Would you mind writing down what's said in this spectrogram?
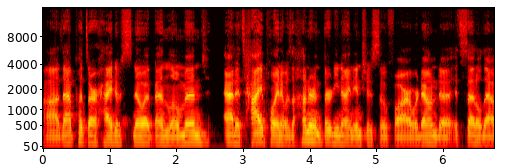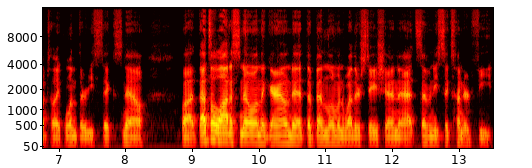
Uh, that puts our height of snow at Ben Lomond at its high point. It was 139 inches so far. We're down to it's settled out to like 136 now but that's a lot of snow on the ground at the Ben Lomond Weather Station at 7,600 feet.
